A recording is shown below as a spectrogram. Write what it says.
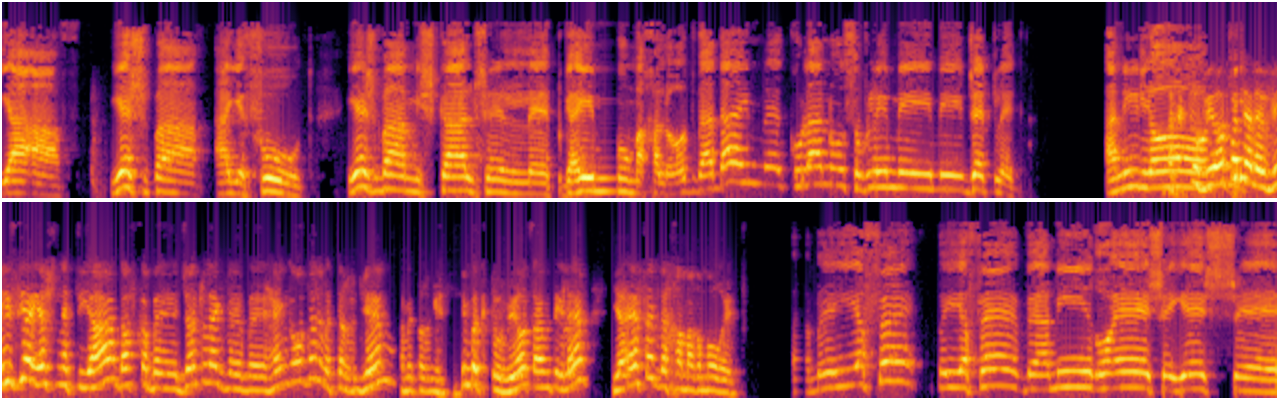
יעף, יש בה עייפות, יש בה משקל של אה, פגעים ומחלות, ועדיין אה, כולנו סובלים מג'טלג. אני לא... בכתוביות בטלוויזיה יש נטייה, דווקא בג'טלג ובהנגאובר, לתרגם, המתרגמים בכתוביות, שמתי לב, יעפת וחמרמורת. יפה, יפה, ואני רואה שיש אה,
